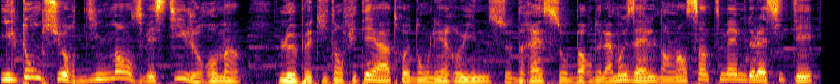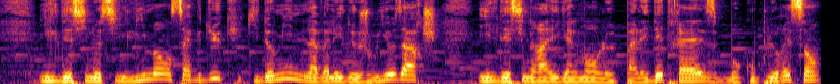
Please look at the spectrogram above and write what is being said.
il tombe sur d'immenses vestiges romains, le petit amphithéâtre dont les ruines se dressent au bord de la Moselle, dans l'enceinte même de la cité. Il dessine aussi l'immense aqueduc qui domine la vallée de Jouy aux Arches. Il dessinera également le palais des Treize, beaucoup plus récent,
